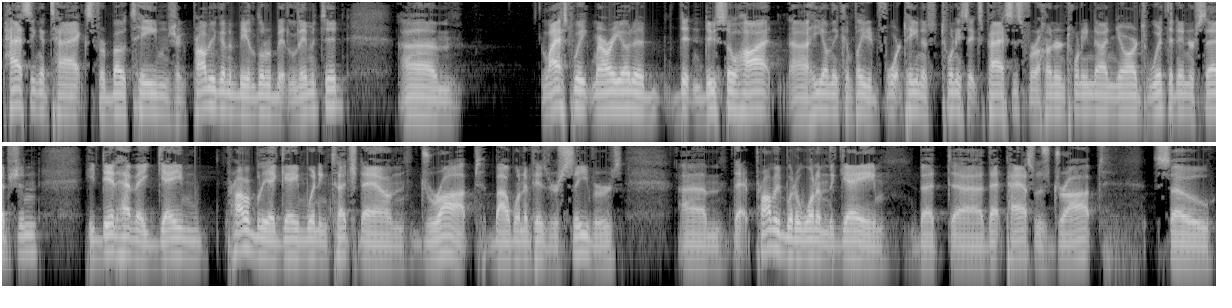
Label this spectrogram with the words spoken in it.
passing attacks for both teams are probably going to be a little bit limited. Um, last week, Mariota didn't do so hot. Uh, he only completed 14 of 26 passes for 129 yards with an interception. He did have a game, probably a game winning touchdown dropped by one of his receivers. Um, that probably would have won him the game, but uh, that pass was dropped. So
